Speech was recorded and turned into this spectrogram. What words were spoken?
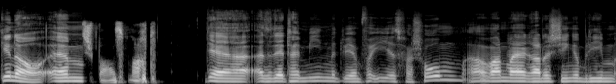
Genau. Ähm, Spaß macht der, also der Termin mit WMVI ist verschoben, aber waren wir ja gerade stehen geblieben.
